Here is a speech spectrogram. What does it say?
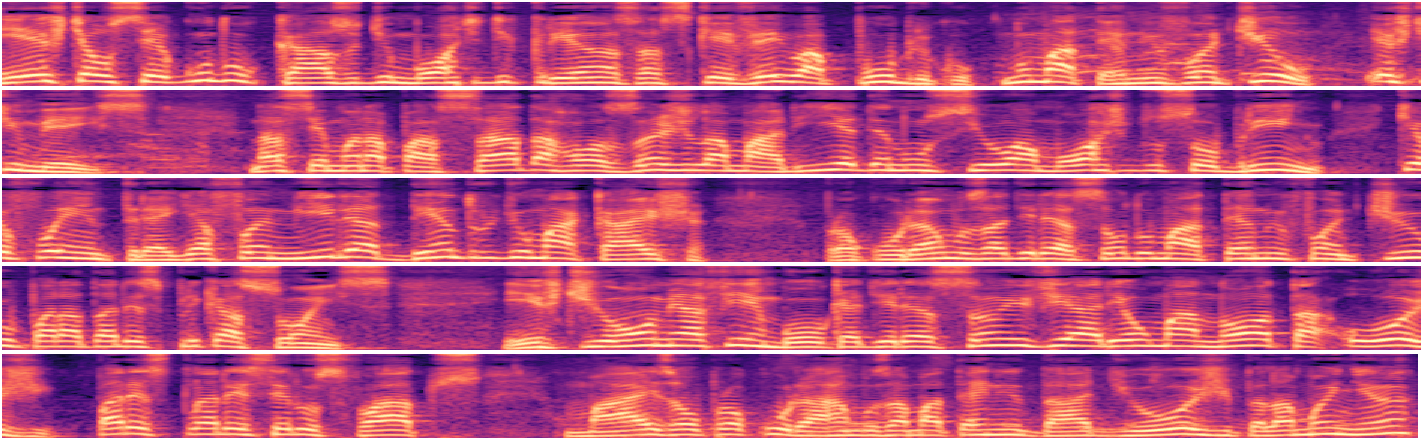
Este é o segundo caso de morte de crianças que veio a público no materno infantil este mês. Na semana passada, Rosângela Maria denunciou a morte do sobrinho, que foi entregue à família dentro de uma caixa. Procuramos a direção do materno infantil para dar explicações. Este homem afirmou que a direção enviaria uma nota hoje para esclarecer os fatos, mas ao procurarmos a maternidade hoje pela manhã,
